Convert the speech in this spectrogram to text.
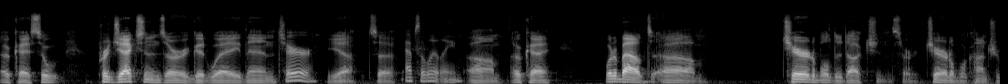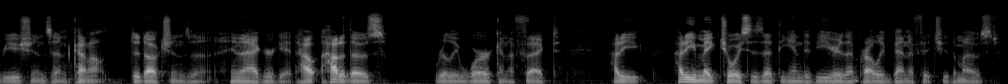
Okay. So projections are a good way then. Sure. Yeah. So absolutely. Um, okay. What about um, charitable deductions or charitable contributions and kind of deductions uh, in aggregate? How how do those really work and affect? How do you how do you make choices at the end of the year that probably benefit you the most?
